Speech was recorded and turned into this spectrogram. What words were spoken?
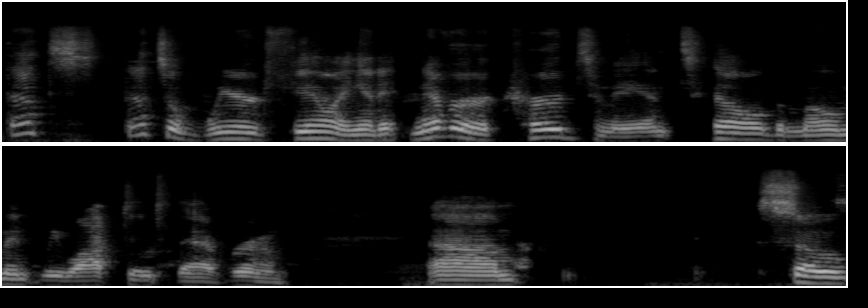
that's that's a weird feeling, and it never occurred to me until the moment we walked into that room. Um, so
